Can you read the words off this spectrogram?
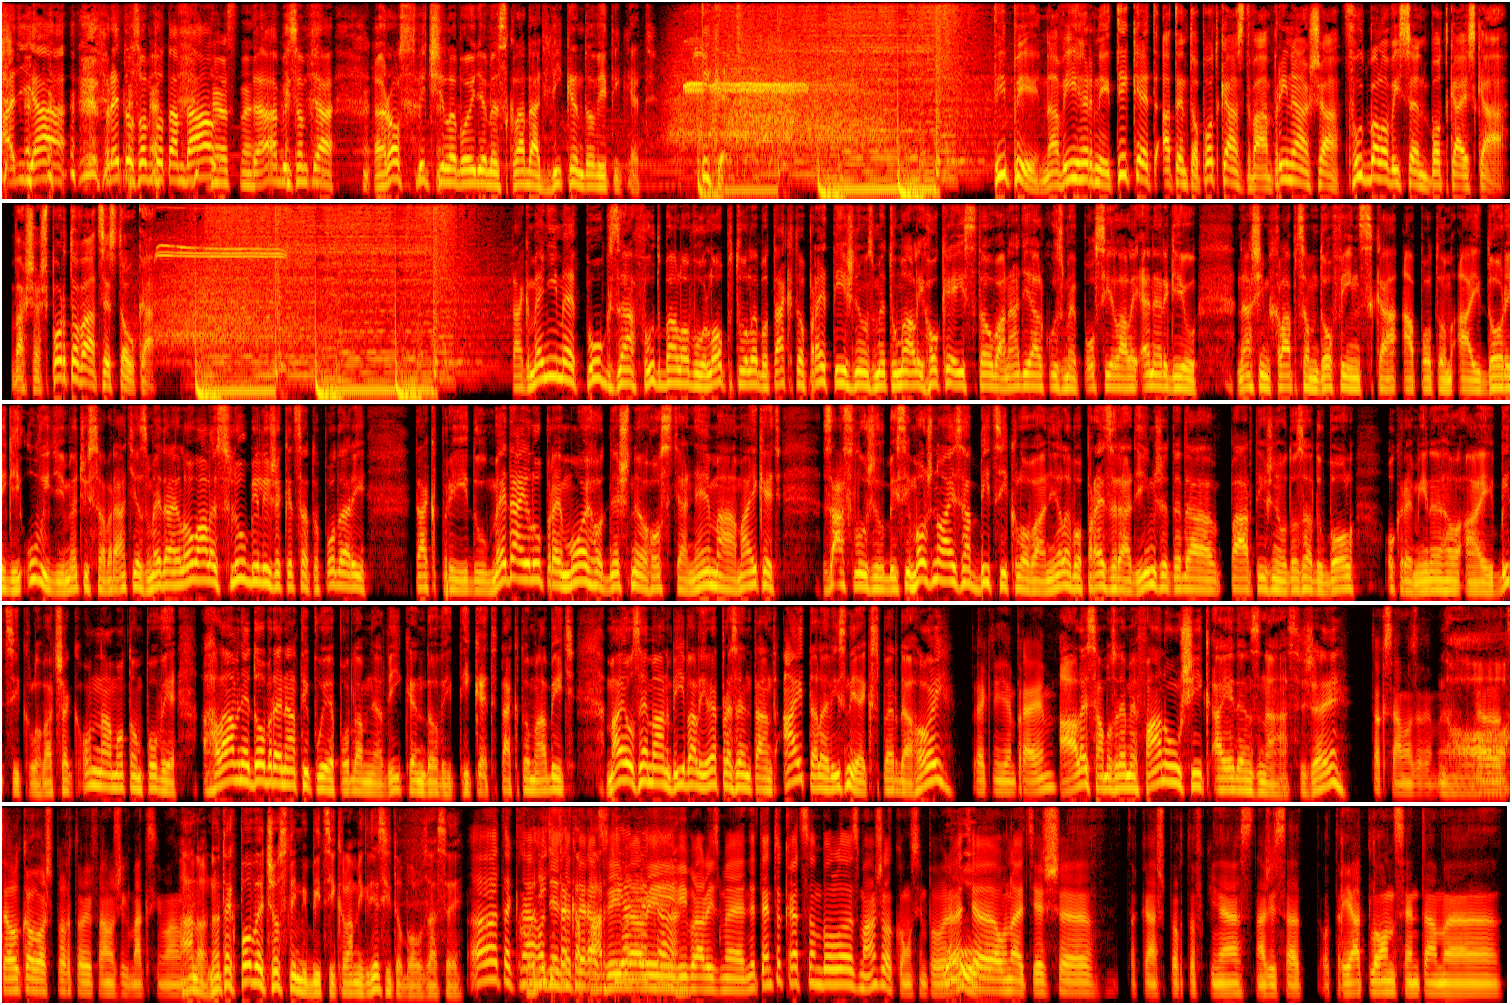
Ani ja, preto som to tam dal. Jasné. Aby som ťa rozcvičil, lebo ideme skladať víkendový tiket. Tiket. Tipy na výherný tiket a tento podcast vám prináša futbalovisen.sk, vaša športová cestovka. Tak meníme puk za futbalovú loptu, lebo takto pred týždňom sme tu mali hokejistov a na diálku sme posielali energiu našim chlapcom do Fínska a potom aj do Rigi. Uvidíme, či sa vrátia s medailou, ale slúbili, že keď sa to podarí, tak prídu. Medailu pre môjho dnešného hostia nemám, aj keď zaslúžil by si možno aj za bicyklovanie, lebo prezradím, že teda pár týždňov dozadu bol okrem iného aj bicyklovačak. On nám o tom povie. A hlavne dobre natypuje podľa mňa víkendový tiket. Tak to má byť. Majo Zeman, bývalý reprezentant, aj televízny expert, ahoj. Pekný deň prajem. Ale samozrejme fanúšik a jeden z nás, že? Tak samozrejme. No. Ja, celkovo športový fanúšik maximálne. Áno, no tak povedz, čo s tými bicyklami, kde si to bol zase? A, tak náhodne sme teraz vybrali, nejaká? vybrali sme, ne, tentokrát som bol s manželkou, musím povedať. Uh. Ona je tiež e, taká športovkyňa, snaží sa o triatlon, sem tam e,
